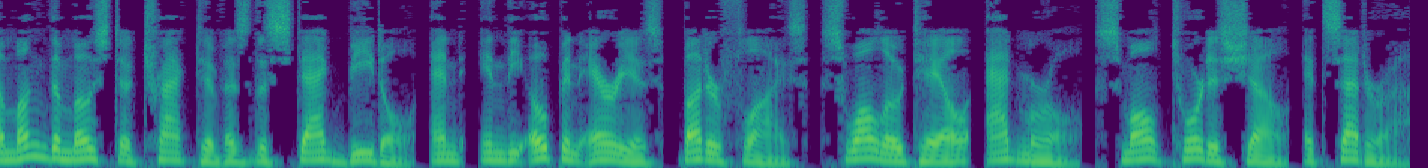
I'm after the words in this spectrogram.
Among the most attractive is the stag beetle, and, in the open areas, butterflies, swallowtail, admiral, small tortoiseshell, etc.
